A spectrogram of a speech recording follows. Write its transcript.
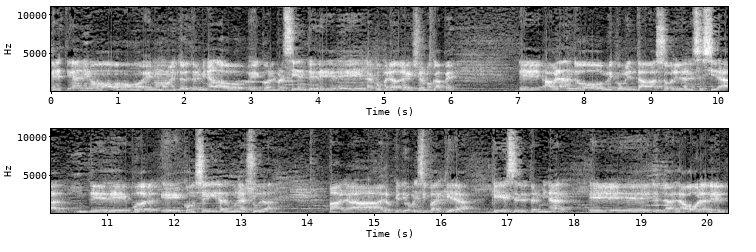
En este año, en un momento determinado, eh, con el presidente de, la cooperadora, Guillermo Cape, eh, hablando me comentaba sobre la necesidad de, poder eh, conseguir alguna ayuda para el objetivo principal que era que es el determinar la, obra del,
